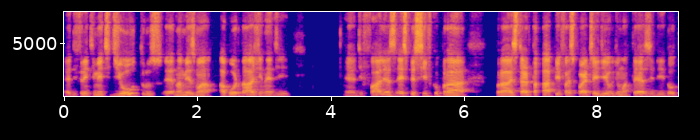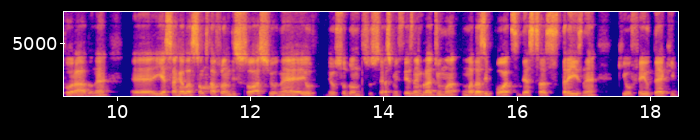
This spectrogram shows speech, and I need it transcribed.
É, diferentemente de outros é, na mesma abordagem, né, de, é, de falhas, é específico para para startup e faz parte aí de, de, uma tese de doutorado, né? É, e essa relação que está falando de sócio, né? Eu, eu sou dono de sucesso, me fez lembrar de uma, uma das hipóteses dessas três, né? Que o Feiltech,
